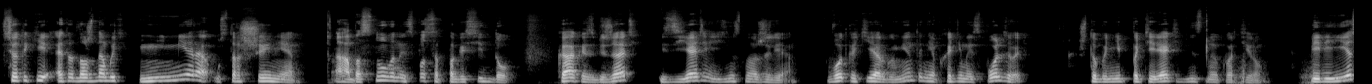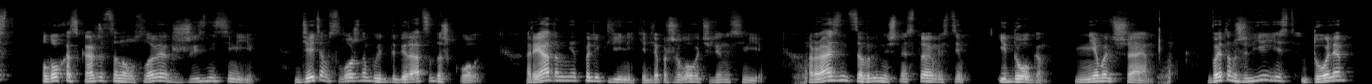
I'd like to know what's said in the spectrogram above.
Все-таки это должна быть не мера устрашения, а обоснованный способ погасить долг. Как избежать изъятия единственного жилья? Вот какие аргументы необходимо использовать, чтобы не потерять единственную квартиру. Переезд плохо скажется на условиях жизни семьи. Детям сложно будет добираться до школы. Рядом нет поликлиники для пожилого члена семьи. Разница в рыночной стоимости и долгом небольшая. В этом жилье есть доля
